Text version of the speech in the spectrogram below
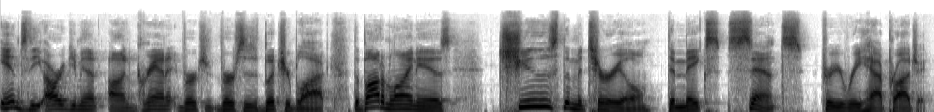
ends the argument on granite versus butcher block. The bottom line is choose the material that makes sense for your rehab project.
